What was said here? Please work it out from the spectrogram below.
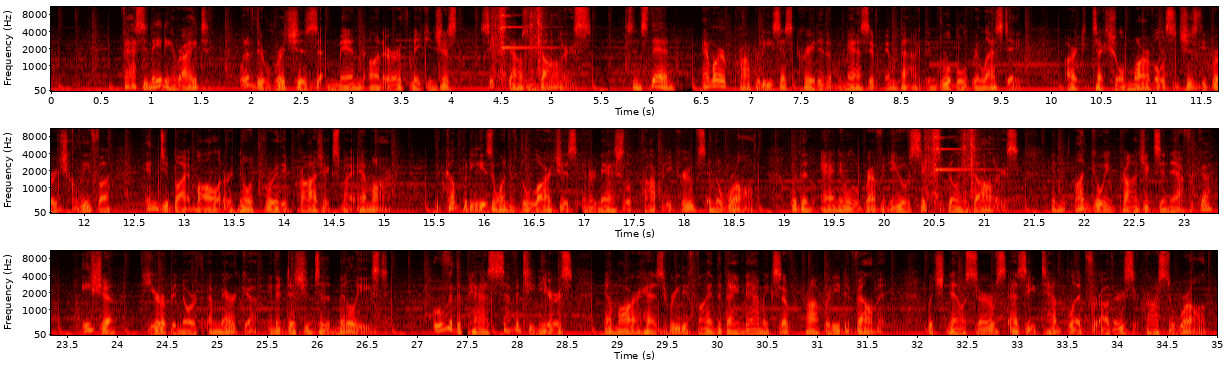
Fascinating, right? One of the richest men on earth making just $6,000. Since then, Emaar Properties has created a massive impact in global real estate. Architectural marvels such as the Burj Khalifa and Dubai Mall are noteworthy projects by Emaar. The company is one of the largest international property groups in the world, with an annual revenue of $6 billion in ongoing projects in Africa, Asia, Europe, and North America, in addition to the Middle East. Over the past 17 years, Emaar has redefined the dynamics of property development, which now serves as a template for others across the world.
